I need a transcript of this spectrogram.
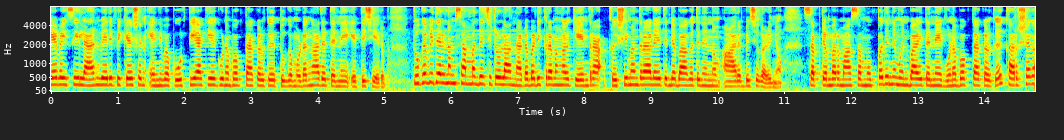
K Y C land verification എന്നിവ പൂർത്തിയാക്കിയ ഗുണഭോക്താക്കൾക്ക് തുക മുടങ്ങാതെ തന്നെ എത്തിച്ചേരും. തുക വിതരണം സംബന്ധിച്ചിട്ടുള്ള നടപടിക്രമങ്ങൾ കേന്ദ്ര കൃഷി മന്ത്രാലയത്തിന്റെ ഭാഗത്തു നിന്നും ആരംഭിച്ചു കഴിഞ്ഞു. സെപ്റ്റംബർ മുപ്പതിന് മുൻപായി തന്നെ ഗുണഭോക്താക്കൾക്ക് കർഷക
